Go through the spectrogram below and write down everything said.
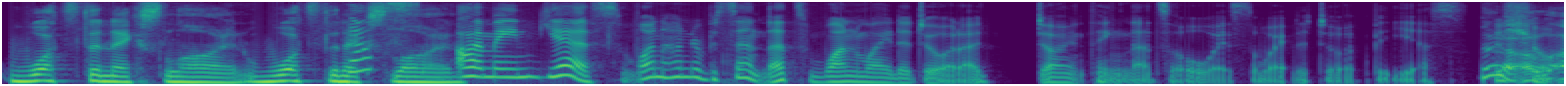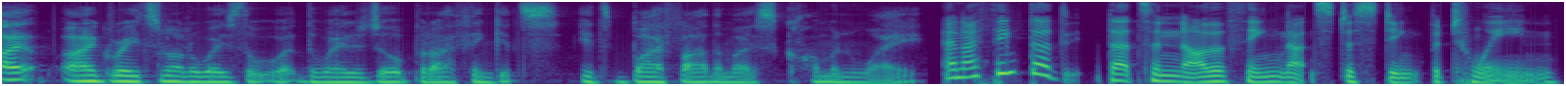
what's the next line? What's the next line? I mean, yes, one hundred percent. That's one way to do it. I don't think that's always the way to do it, but yes, No, for sure. I, I agree. It's not always the, the way to do it, but I think it's it's by far the most common way. And I think that that's another thing that's distinct between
